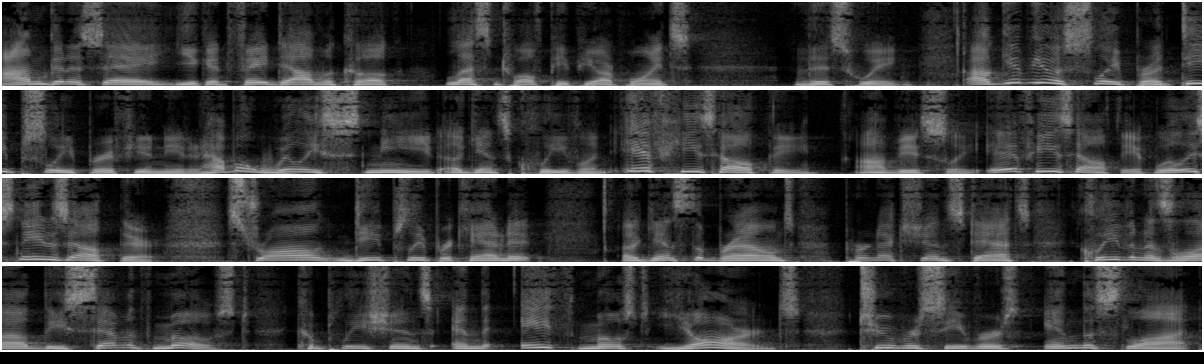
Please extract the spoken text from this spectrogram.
I'm going to say you can fade Dalvin Cook, less than 12 PPR points this week. I'll give you a sleeper, a deep sleeper if you need it. How about Willie Snead against Cleveland? If he's healthy, obviously. If he's healthy, if Willie Snead is out there, strong, deep sleeper candidate against the Browns per next gen stats. Cleveland has allowed the seventh most completions and the eighth most yards to receivers in the slot.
